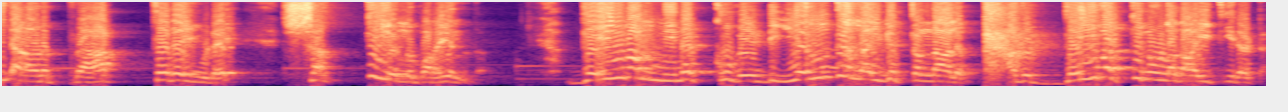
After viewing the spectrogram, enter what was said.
ഇതാണ് പ്രാർത്ഥനയുടെ ശക്തി എന്ന് പറയുന്നത്. ദൈവം നിനക്കു വേണ്ടി എന്ത് നൽകിത്തന്നാലും അത് ദൈവത്തിനുള്ളതായി തീരട്ടെ.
